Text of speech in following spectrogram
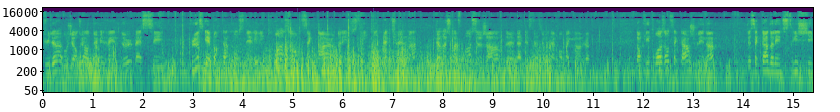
Puis là, aujourd'hui, en 2022, ben, c'est plus qu'important de considérer les trois autres secteurs de l'industrie qui, actuellement, ne reçoivent pas ce genre d'attestation et d'accompagnement-là. Donc, les trois autres secteurs, je vous les nomme. Le secteur de l'industrie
